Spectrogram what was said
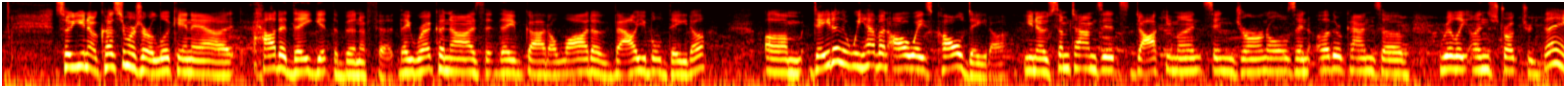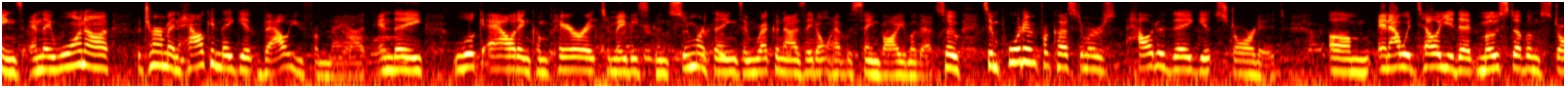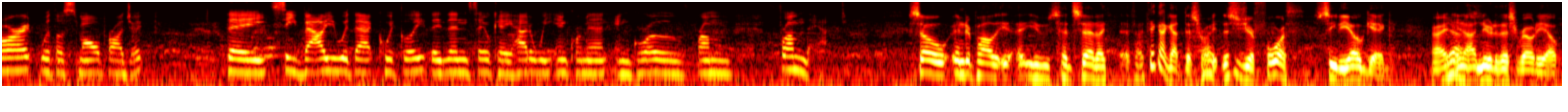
So, you know, customers are looking at how did they get the benefit? They recognize that they've got a lot of valuable data um, data that we haven't always called data. You know, sometimes it's documents and journals and other kinds of really unstructured things, and they want to determine how can they get value from that, and they look out and compare it to maybe consumer things and recognize they don't have the same volume of that. So it's important for customers, how do they get started? Um, and I would tell you that most of them start with a small project, they see value with that quickly. They then say, okay, how do we increment and grow from, from that? So, Inderpal, you had said, I, I think I got this right, this is your fourth CDO gig, right? Yes. You're not new to this rodeo.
